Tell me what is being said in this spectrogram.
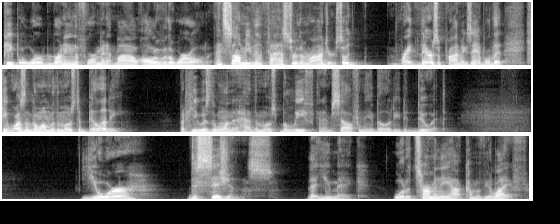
people were running the four minute mile all over the world, and some even faster than Roger. So, right there's a prime example that he wasn't the one with the most ability, but he was the one that had the most belief in himself and the ability to do it. Your decisions that you make will determine the outcome of your life.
